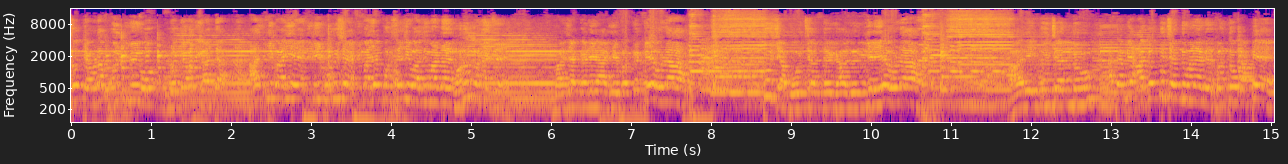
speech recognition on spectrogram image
जो तेवढा फुल तुम्ही डोक्यावरती घालता. आज ती बाई आहे मी पुरुष आहे मी माझ्या पुरुषाची बाजू मांडणार म्हणून म्हणायचंय माझ्याकडे आहे बघ केवढा. तुझ्या बोच्यात घालून घे एवढा. अरे तू चंदू. आता मी अगं तू चंदू म्हणाल पण तो वापे आहे.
